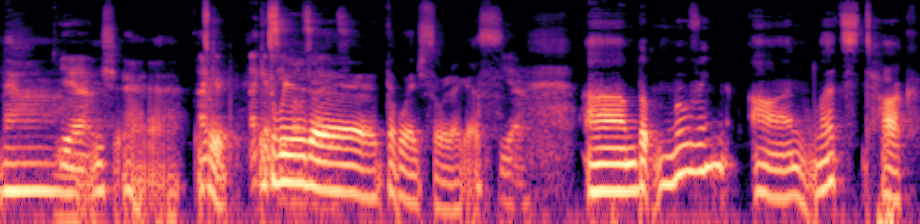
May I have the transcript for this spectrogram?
No. Yeah. You should, uh, I it's could- weird. I can it's a weird uh, double-edged sword, I guess. Yeah. Um, but moving on, let's talk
